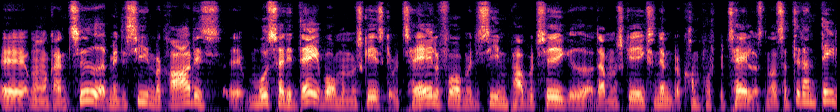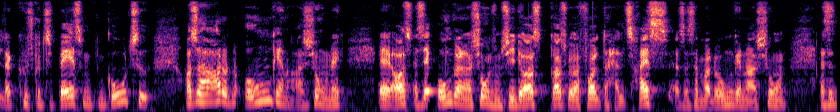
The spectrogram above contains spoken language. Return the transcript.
øh, hvor man garanteret, at medicin var gratis, øh, modsat i dag, hvor man måske skal betale for medicin på apoteket, og der er måske ikke så nemt at komme på hospital og sådan noget. Så det er der en del, der husker tilbage som den gode tid. Og så har du den unge generation, ikke? Øh, også, altså unge generation, som siger, det også godt skal være folk, der er 50, altså som er den unge generation. Altså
